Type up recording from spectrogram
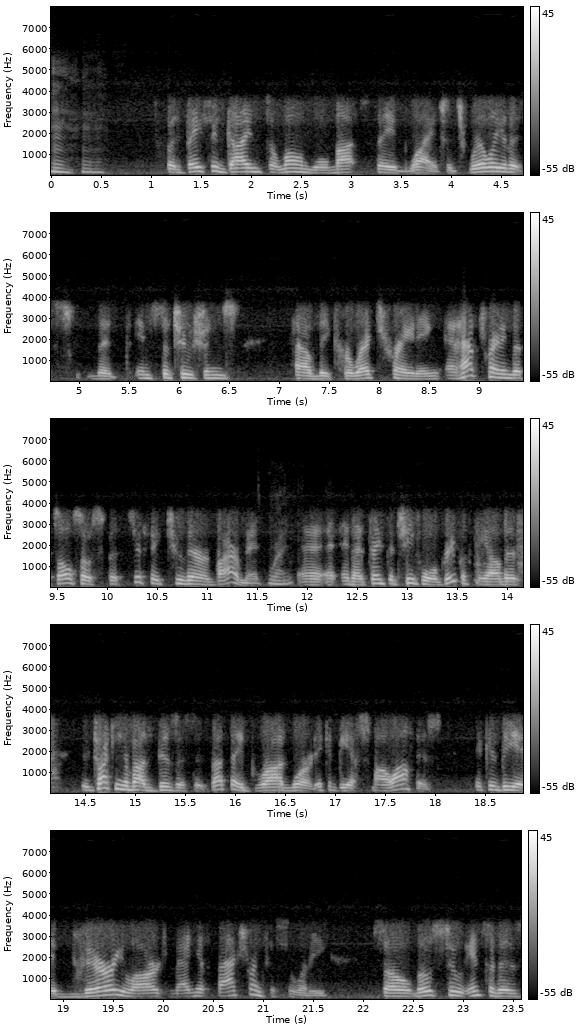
Mm-hmm. But basic guidance alone will not save lives. It's really that that institutions have the correct training and have training that's also specific to their environment. Right. And, and I think the chief will agree with me on this. You're talking about businesses. That's a broad word. It could be a small office. It could be a very large manufacturing facility. So those two incidents,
